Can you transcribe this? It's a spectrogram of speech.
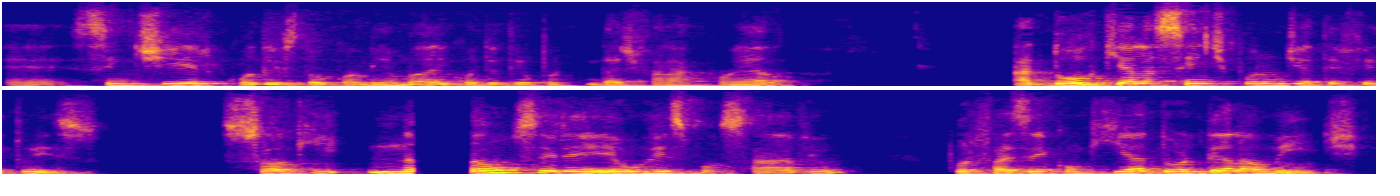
é, sentir quando eu estou com a minha mãe, quando eu tenho oportunidade de falar com ela, a dor que ela sente por um dia ter feito isso. Só que não, não serei eu responsável por fazer com que a dor dela aumente.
